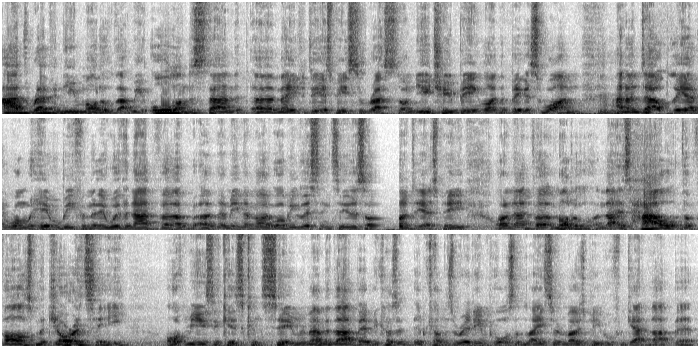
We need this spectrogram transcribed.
ad revenue model that we all understand the uh, major DSPs to rest on. YouTube being like the biggest one, mm-hmm. and undoubtedly everyone here will be familiar with an advert. Uh, I mean, they might well be listening to this on a DSP on an advert model, and that is how the vast majority of music is consumed. Remember that bit because it, it becomes really important later, and most people forget that bit.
